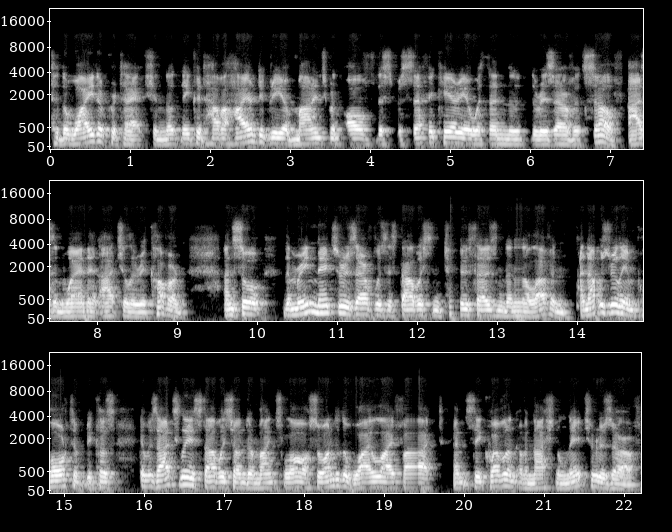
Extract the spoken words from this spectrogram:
to the wider protection, that they could have a higher degree of management of the specific area within the, the reserve itself, as and when it actually recovered. And so the Marine Nature Reserve was established in 2011. And that was really important because it was actually established under Manx law. So, under the Wildlife Act, it's the equivalent of a national nature reserve,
